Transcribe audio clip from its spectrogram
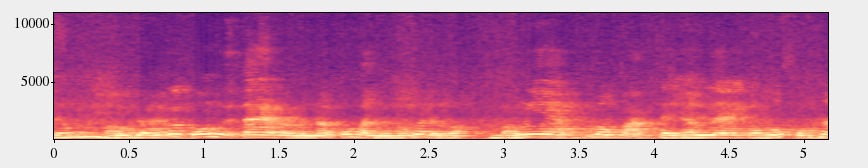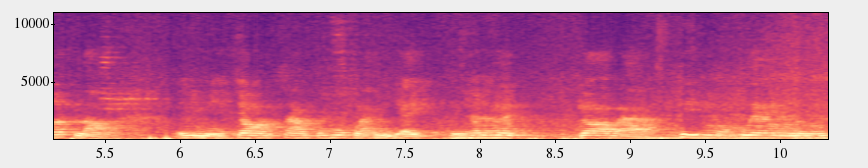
Đúng mình đừng có của người ta mà mình nói của mình thì không có được. Nghe môn Phật. Thì hôm nay con Phúc cũng hết lòng. Thì mẹ cho sao con Phúc làm vậy? Thì hôm nay cho bà thêm một năng lượng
